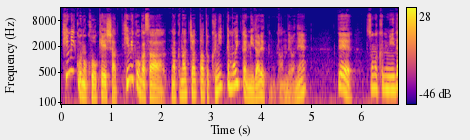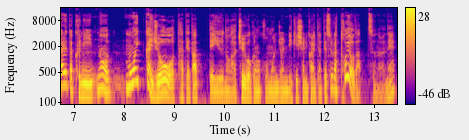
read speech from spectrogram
卑弥呼の後継者卑弥呼がさ亡くなっちゃった後国ってもう一回乱れたんだよね。でその乱れた国のもう一回女王を立てたっていうのが中国の古文書に歴史書に書いてあってそれが豊だっつうのよね。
